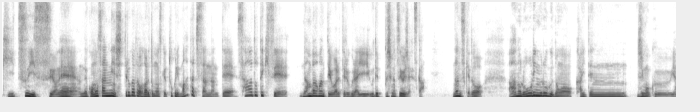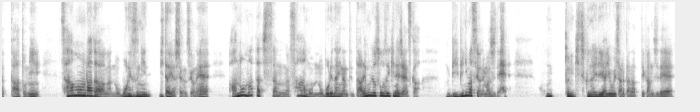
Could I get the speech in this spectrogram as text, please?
きついっすよね。で、この3人知ってる方はわかると思うんですけど、特にマタチさんなんて、サード適正ナンバーワンって言われてるぐらい腕っぷしが強いじゃないですか。なんですけど、あのローリングログの回転地獄やった後に、サーモンラダーが登れずにリタイアしてるんですよね。あのマタチさんがサーモン登れないなんて誰も予想できないじゃないですか。ビビりますよね、マジで。本当に鬼畜なエリア用意されたなって感じで、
